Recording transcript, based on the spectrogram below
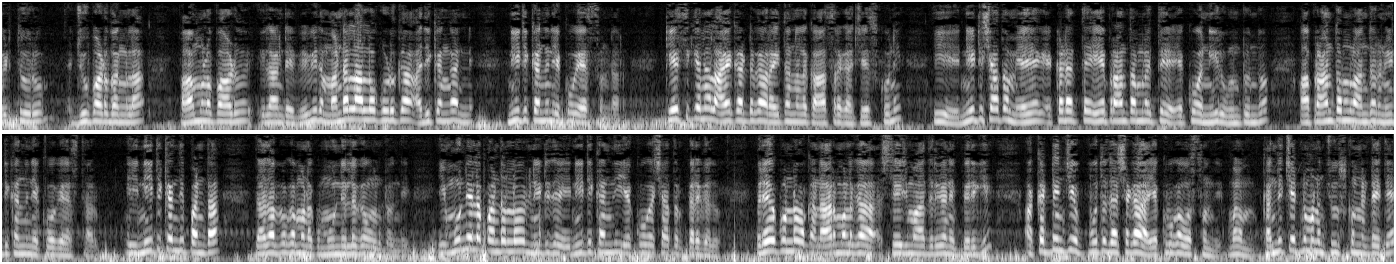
మిడ్తూరు జూపాడు బంగ్లా పాములపాడు ఇలాంటి వివిధ మండలాల్లో కూడా అధికంగా నీటి కందిని ఎక్కువ వేస్తుంటారు. కేసీ కెనాల్ ఆయకట్టుగా రైతన్నలకు ఆసరగా చేసుకుని ఈ నీటి శాతం ఏ ఎక్కడైతే ఏ ప్రాంతంలో అయితే ఎక్కువ నీరు ఉంటుందో ఆ ప్రాంతంలో అందరూ నీటి కందిని ఎక్కువగా వేస్తారు. ఈ నీటి కంది పంట దాదాపుగా మనకు మూడు నెలలుగా ఉంటుంది. ఈ మూడు నెలల పంటలో నీటి నీటి కంది ఎక్కువగా శాతం పెరగదు. పెరగకుండా ఒక నార్మల్గా స్టేజ్ మాదిరిగానే పెరిగి అక్కడి నుంచి పూత దశగా ఎక్కువగా వస్తుంది. మనం కంది చెట్టును మనం చూసుకున్నట్టయితే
